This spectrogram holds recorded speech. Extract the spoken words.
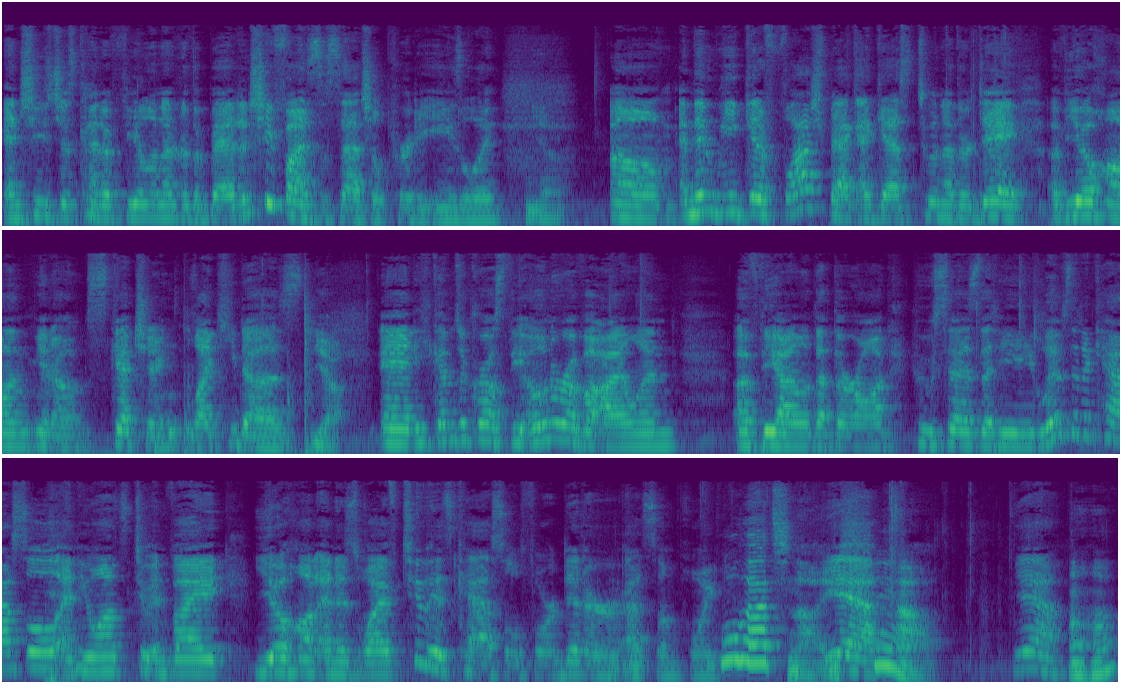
and she's just kind of feeling under the bed, and she finds the satchel pretty easily. yeah, Um, and then we get a flashback, I guess, to another day of Johan, you know, sketching like he does. yeah, and he comes across the owner of an island of the island that they're on who says that he lives in a castle and he wants to invite Johan and his wife to his castle for dinner at some point. Well, that's nice. Yeah. Yeah. Yeah. Uh huh.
